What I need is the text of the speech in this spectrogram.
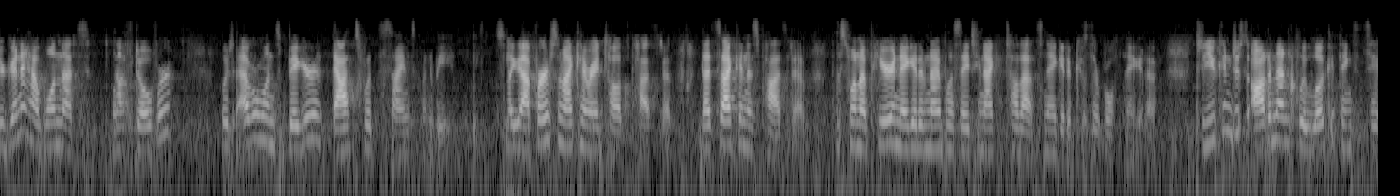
you're going to have one that's left over. Whichever one's bigger, that's what the sign's going to be. So like that first one, I can already tell it's positive. That second is positive. This one up here, negative 9 plus 18, I can tell that's negative because they're both negative. So you can just automatically look at things and say,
